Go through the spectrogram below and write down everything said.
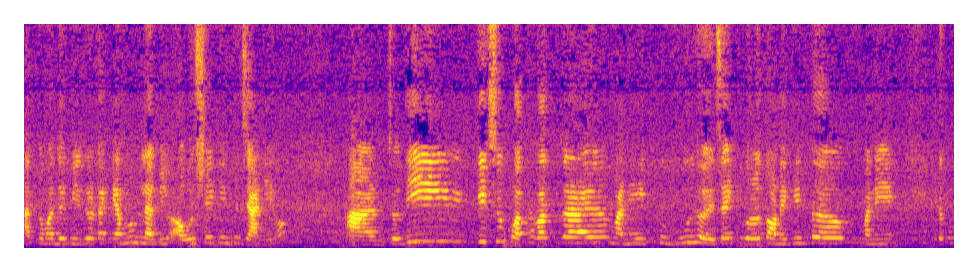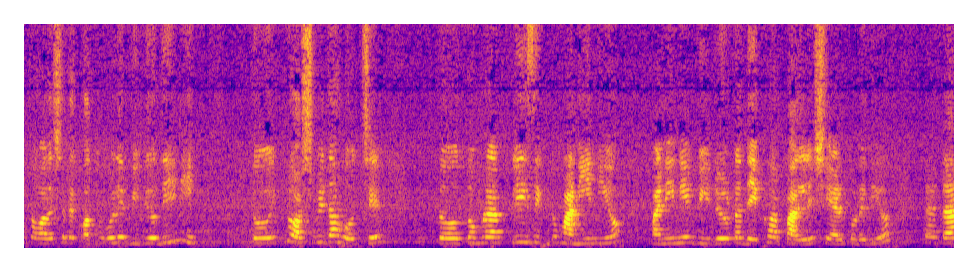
আর তোমাদের ভিডিওটা কেমন লাগল অবশ্যই কিন্তু জানিও। আর যদি কিছু কথাবার্তা মানে একটু ভুল হয়ে যায়, কি বলতো, অনেকদিন তো মানে এরকম তোমাদের সাথে কথা বলে ভিডিও দিইনি, তো একটু অসুবিধা হচ্ছে। তো তোমরা প্লিজ একটু মানিয়ে নিও, মানিয়ে নিয়ে ভিডিওটা দেখো আর পারলে শেয়ার করে দিও। টাটা।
